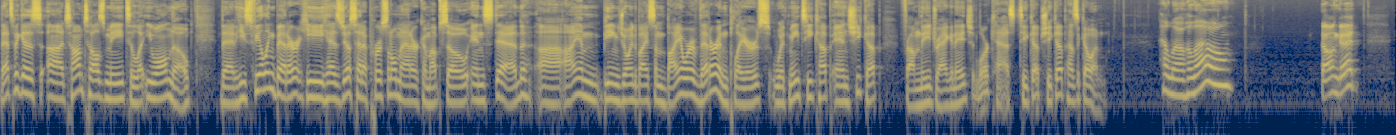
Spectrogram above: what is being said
That's because uh, Tom tells me to let you all know that he's feeling better. He has just had a personal matter come up, so instead, uh, I am being joined by some BioWare veteran players with me, Teacup and Shekup from the Dragon Age Lorecast. Teacup, Shekup, how's it going? Hello, hello. Going good.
